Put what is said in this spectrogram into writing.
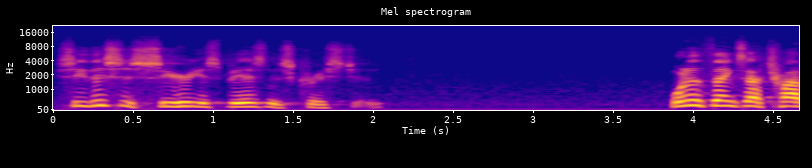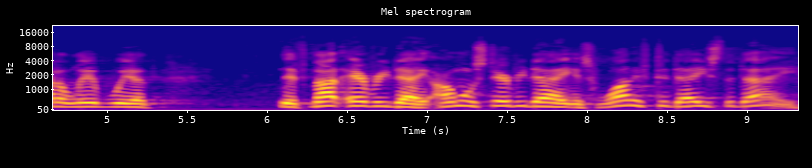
See, this is serious business, Christian. One of the things I try to live with, if not every day, almost every day, is what if today's the day?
